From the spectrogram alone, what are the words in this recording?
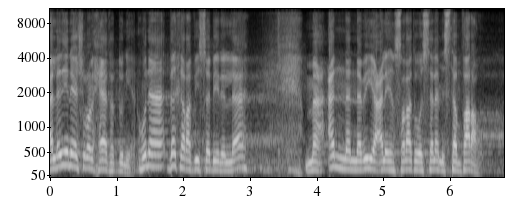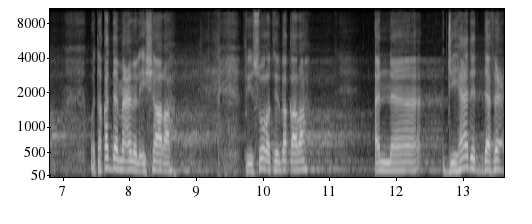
الذين يشرون الحياة الدنيا. هنا ذكر في سبيل الله مع أن النبي عليه الصلاة والسلام استنفره. وتقدم معنا الإشارة في سورة البقرة أن جهاد الدفع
